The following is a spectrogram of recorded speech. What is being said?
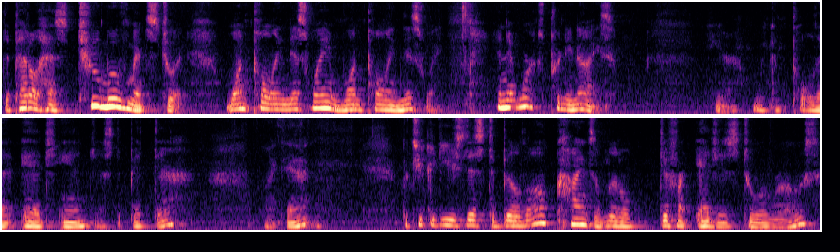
the petal has two movements to it, one pulling this way and one pulling this way. And it works pretty nice. Here, we can pull that edge in just a bit there, like that. But you could use this to build all kinds of little different edges to a rose,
